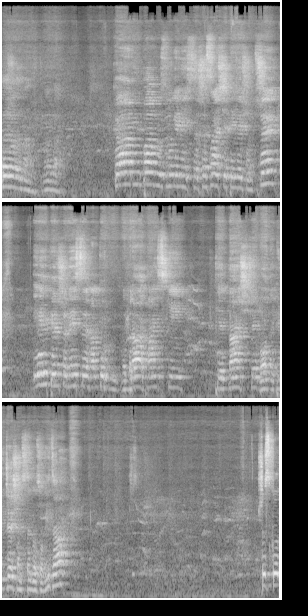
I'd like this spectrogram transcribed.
Też odebrany, dobra. Kamil Paweł z drugie miejsce 16,53 i pierwsze miejsce Artur Brachmański 15, bo 50 z tego co widzę. Wszystko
